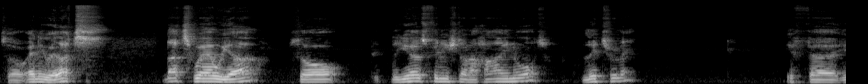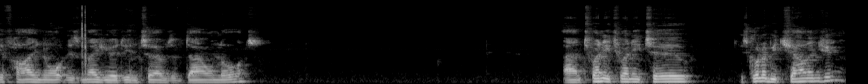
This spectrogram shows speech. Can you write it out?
So anyway, that's that's where we are. So the year's finished on a high note, literally. If uh, if high note is measured in terms of downloads, and 2022 is going to be challenging.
